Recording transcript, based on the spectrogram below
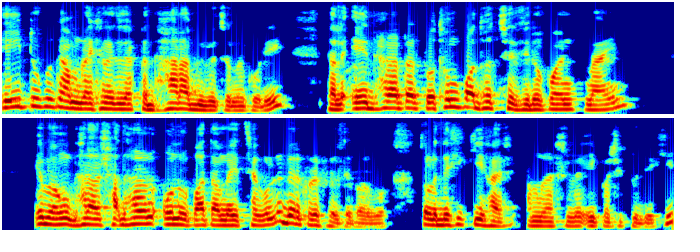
এইটুকুকে আমরা এখানে যদি একটা ধারা বিবেচনা করি, তাহলে এই ধারাটার প্রথম পদ হচ্ছে জিরো পয়েন্ট নাইন এবং ধারার সাধারণ অনুপাত আমরা ইচ্ছা করলে বের করে ফেলতে পারব। চলো দেখি কি হয়, আমরা আসলে এই পাশে একটু দেখি।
